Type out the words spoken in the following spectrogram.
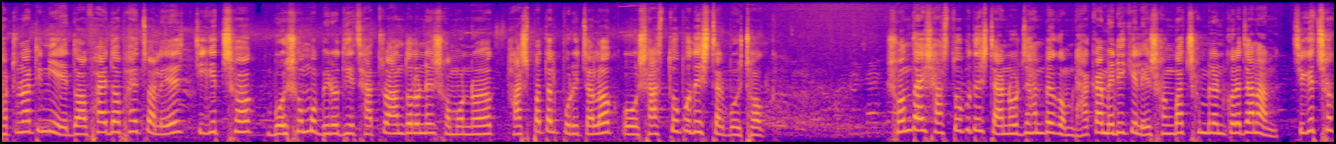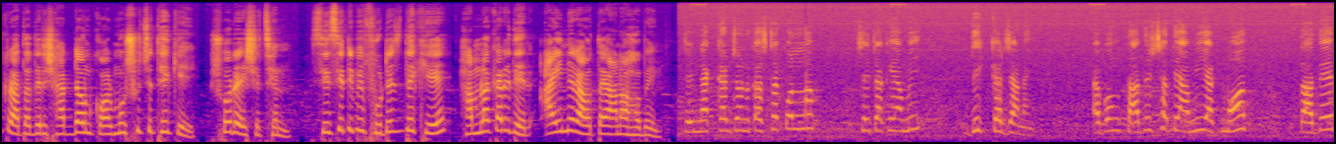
ঘটনাটি নিয়ে দফায় দফায় চলে চিকিৎসক, বৈষম্য বিরোধী ছাত্র আন্দোলনের সমন্বয়ক, হাসপাতাল পরিচালক ও স্বাস্থ্য উপদেষ্টার বৈঠক। সন্ধ্যায় স্বাস্থ্য উপদেষ্টা নুরজাহান বেগম ঢাকা মেডিকেলে সংবাদ সম্মেলন করে জানান, চিকিৎসকরা তাদের শাটডাউন কর্মসূচি থেকে সরে এসেছেন। সিসিটিভি ফুটেজ দেখে হামলাকারীদের আইনের আওতায় আনা হবে। যে ন্যাক্কারজনক কাজটা করলাম, সেটাকে আমি ধিক্কার জানাই এবং তাদের সাথে আমি একমত, তাদের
